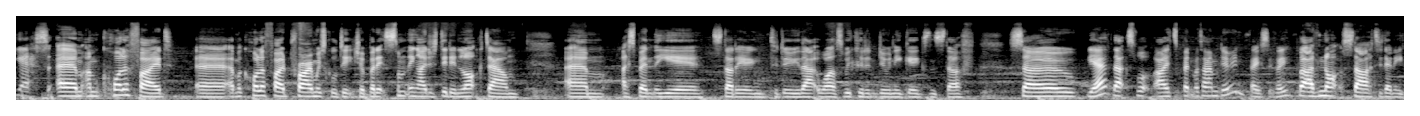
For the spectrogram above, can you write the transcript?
Yes, um, I'm qualified. Uh, I'm a qualified primary school teacher, but it's something I just did in lockdown. Um, I spent the year studying to do that whilst we couldn't do any gigs and stuff. So yeah, that's what I spent my time doing basically. But I've not started any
